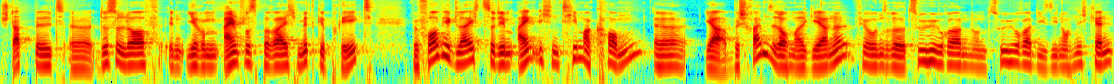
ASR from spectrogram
Stadtbild äh, Düsseldorf in ihrem Einflussbereich mitgeprägt. Bevor wir gleich zu dem eigentlichen Thema kommen, äh, ja, beschreiben Sie doch mal gerne für unsere Zuhörerinnen und Zuhörer, die Sie noch nicht kennen,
